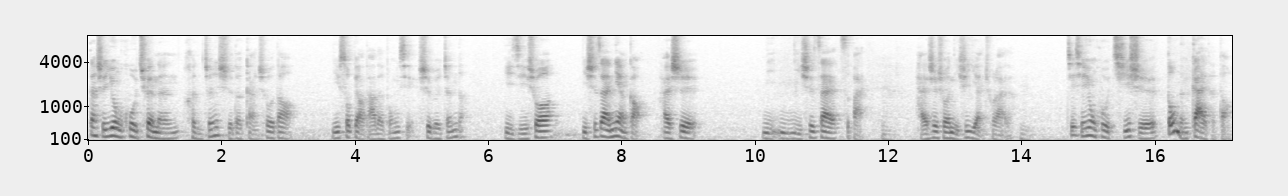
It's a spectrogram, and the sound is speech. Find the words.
但是用户却能很真实的感受到，你所表达的东西是不是真的，以及说你是在念稿，还是你你是在自白，还是说你是演出来的？这些用户其实都能 get 到，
